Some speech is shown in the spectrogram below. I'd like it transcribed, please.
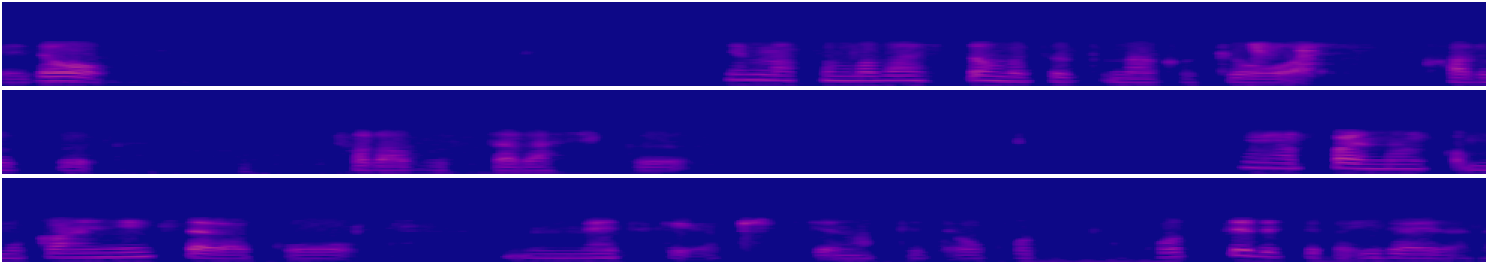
けど、で、まあ、友達ともちょっとなんか今日は軽くトラブったらしく、やっぱりなんか迎えに行ったらこう、目つきがキッてなってて怒っ怒ってるっていうかイライラし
